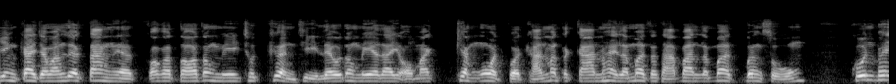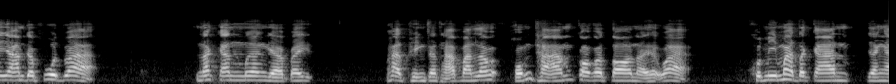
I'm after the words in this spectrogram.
ยิ่งใกล้จะวันเลือกตั้งเนี่ยกกตต้องมีชุดเคลื่อนที่เร็วต้องมีอะไรออกมาเข้มงวดกวดขันมาตรการไม่ให้ละเมิดสถาบันละเมิดเบื้องสูง คุณพยายามจะพูดว่านักการเมืองอย่าไปพาดพิงสถาบันแล้วผมถามกกตหน่อยว่า คุณมีมาตรการยังไง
